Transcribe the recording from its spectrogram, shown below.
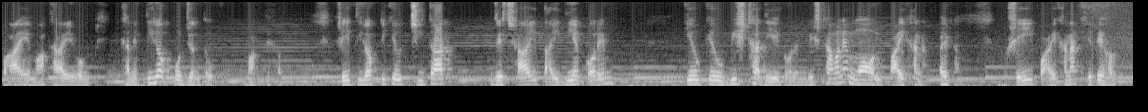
পায়ে মাথায় এবং এখানে তিলক পর্যন্ত মাখতে হবে। সেই তিলকটি কেউ চিতার যে ছাই তাই দিয়ে করেন কেউ কেউ বিষ্ঠা দিয়ে করেন। বিষ্ঠা মানে মল পায়খানা। পায়খানা। তো সেই পায়খানা খেতে হবে।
